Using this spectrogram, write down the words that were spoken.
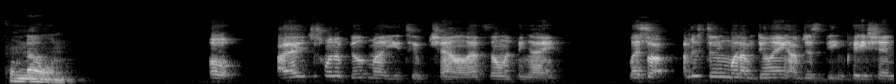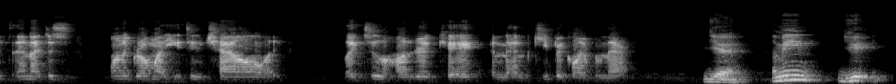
from now on? oh, I just want to build my YouTube channel. That's the only thing I like. So I'm just doing what I'm doing. I'm just being patient, and I just want to grow my YouTube channel like like to 100k, and then keep it going from there. Yeah. I mean, you.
